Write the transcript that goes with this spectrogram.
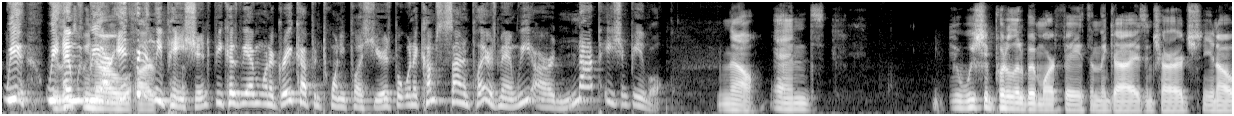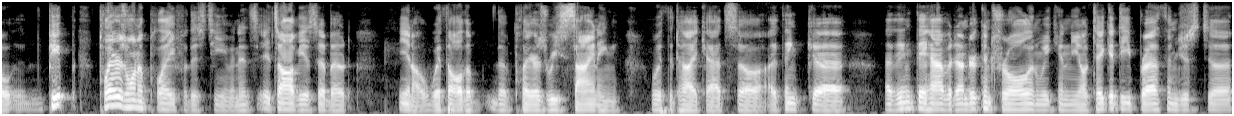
We we and we, we are infinitely our... patient because we haven't won a Grey Cup in twenty plus years. But when it comes to signing players, man, we are not patient people. No, and we should put a little bit more faith in the guys in charge. You know, pe- players want to play for this team, and it's it's obvious about you know with all the the players re-signing with the Ticats. So I think uh, I think they have it under control, and we can you know take a deep breath and just. Uh,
